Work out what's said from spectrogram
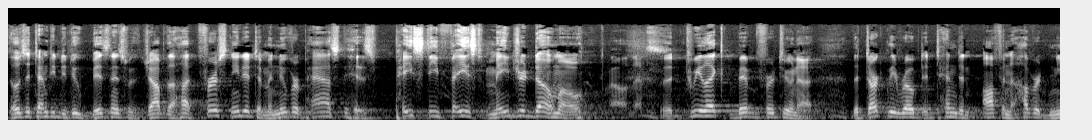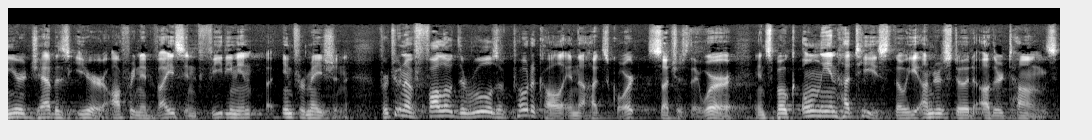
Those attempting to do business with Jabba the Hutt first needed to maneuver past his pasty-faced major domo, Oh, that's the Twi'lek Bib Fortuna. The darkly robed attendant often hovered near Jabba's ear, offering advice and feeding in, uh, information. Fortuna followed the rules of protocol in the Hutt's court, such as they were, and spoke only in Huttese, though he understood other tongues.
